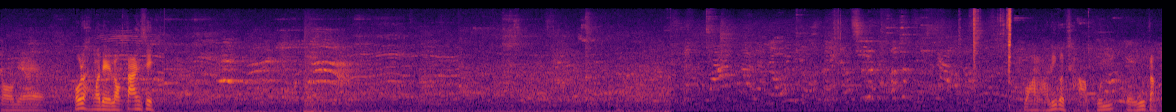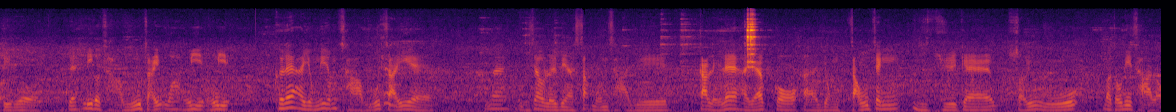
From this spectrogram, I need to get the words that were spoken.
錯嘅。好啦，我哋落單先。哇！嗱，呢個茶盤好特別喎，咧呢個茶壺仔，哇，好熱好熱。佢咧係用呢種茶壺仔嘅，咧，然之後裏邊係塞滿茶葉，隔離咧係有一個誒、用酒精熱住嘅水壺，咁啊倒啲茶落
